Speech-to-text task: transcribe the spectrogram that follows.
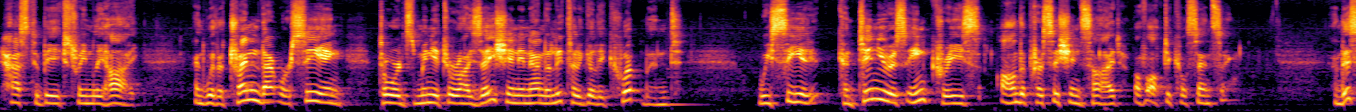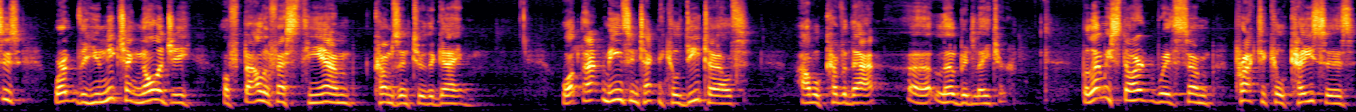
has to be extremely high. And with a trend that we're seeing towards miniaturization in analytical equipment, we see a continuous increase on the precision side of optical sensing. And this is where the unique technology of Balluff STM comes into the game. What that means in technical details, I will cover that uh, a little bit later. But let me start with some practical cases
